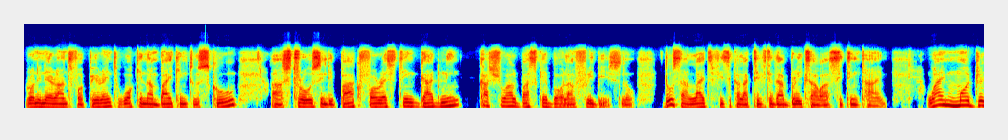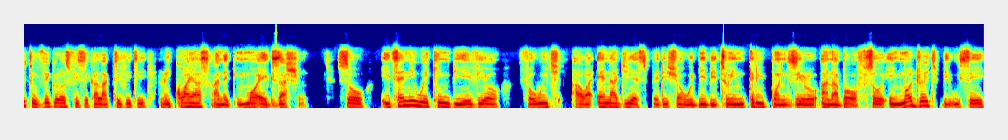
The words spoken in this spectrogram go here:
running errands for parents, walking and biking to school, uh, strolls in the park, foresting, gardening, casual basketball and frisbees. No, those are light physical activity that breaks our sitting time. Why moderate to vigorous physical activity requires an more exertion. So it's any waking behavior for which our energy expenditure will be between 3.0 and above. So in moderate, we say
